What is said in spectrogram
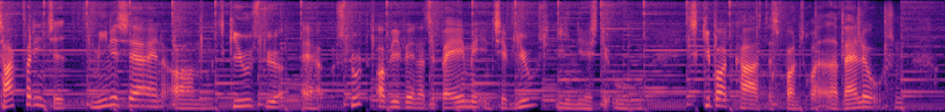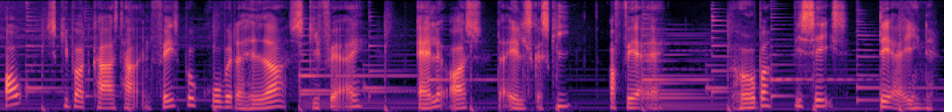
Tak for din tid. Miniserien om skivestyr er slut, og vi vender tilbage med interviews i næste uge. Skibodcast er sponsoreret af Valåsen, og Skibodcast har en Facebook-gruppe, der hedder Skiferie. Alle os, der elsker ski og ferie. Jeg håber, vi ses derinde.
